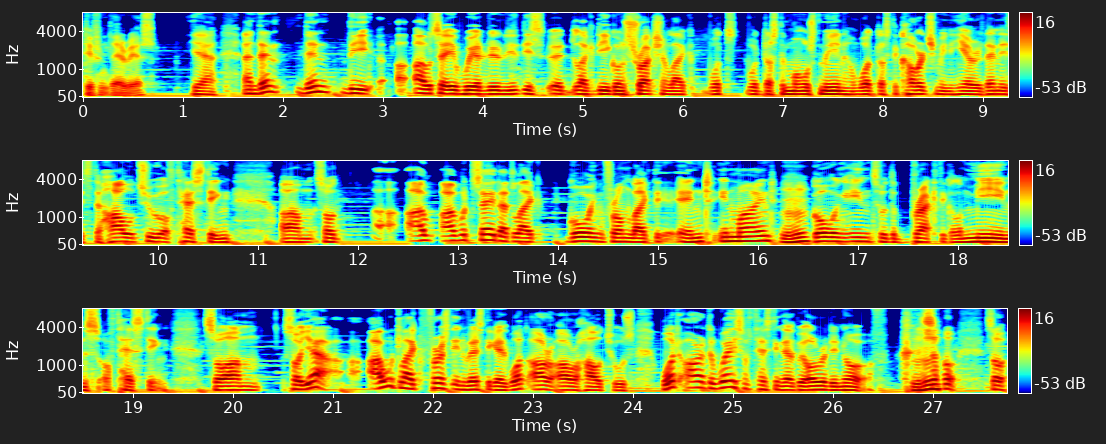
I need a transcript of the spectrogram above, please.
different areas. Yeah, and then then the I would say if we are doing this uh, like deconstruction, like what what does the most mean, what does the coverage mean here? Then it's the how-to of testing. Um, so I I would say that like going from like the end in mind, going into the practical means of testing. So um. So yeah, I would like first investigate what are our how-tos, what are the ways of testing that we already know of. so so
